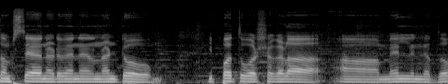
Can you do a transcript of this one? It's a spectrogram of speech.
ಸಂಸ್ಥೆಯ ನಡುವೆ ನಂಟು ಇಪ್ಪತ್ತು ವರ್ಷಗಳ ಮೇಲಿನದ್ದು.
